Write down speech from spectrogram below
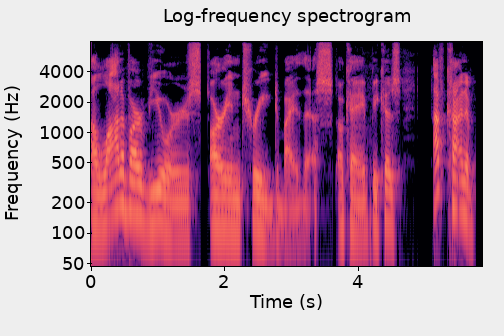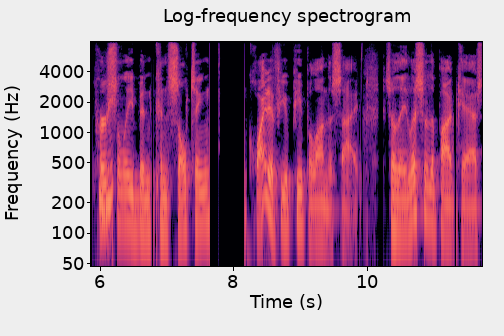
a lot of our viewers are intrigued by this. Okay, because I've kind of personally been consulting quite a few people on the side. So they listen to the podcast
